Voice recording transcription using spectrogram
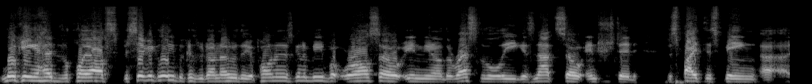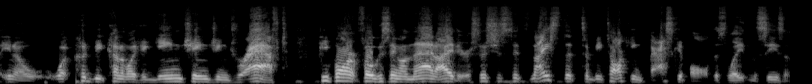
looking ahead to the playoffs specifically because we don't know who the opponent is going to be, but we're also in you know the rest of the league is not so interested, despite this being uh, you know what could be kind of like a game changing draft. People aren't focusing on that either, so it's just it's nice to, to be talking basketball this late in the season.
